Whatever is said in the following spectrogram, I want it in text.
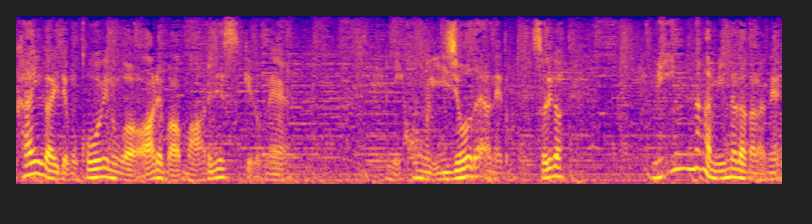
海外でもこういうのがあれば、まああれですけどね。日本異常だよね、と思って。それが、みんながみんなだからね。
